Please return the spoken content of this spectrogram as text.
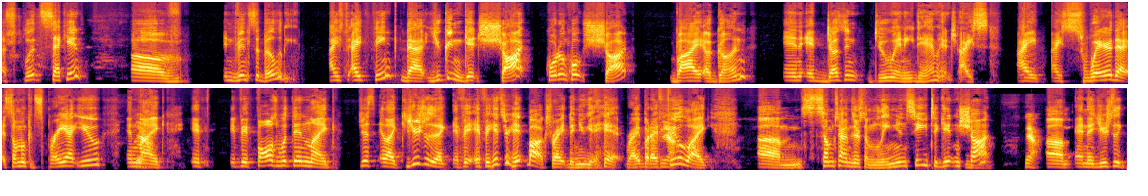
a split second of invincibility. I I think that you can get shot, quote unquote, shot by a gun, and it doesn't do any damage. I I I swear that someone could spray at you, and Yeah. like if if it falls within like just like usually like if it if it hits your hitbox right, then you get hit right. But I Yeah. feel like um sometimes there's some leniency to getting shot. Yeah. Um, and it usually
